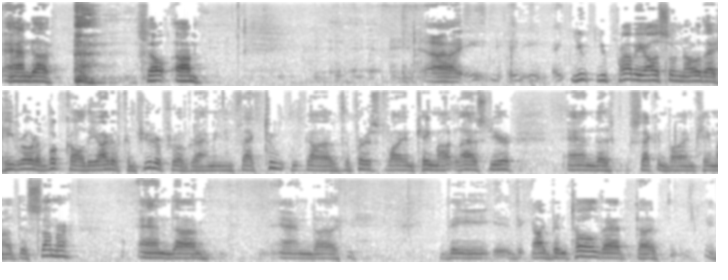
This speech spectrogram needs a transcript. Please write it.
and uh, so um, uh, you, you probably also know that he wrote a book called The Art of Computer Programming. In fact, two, uh, the first volume came out last year, and the second volume came out this summer. And, um, and uh, the, I've been told that uh, it,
